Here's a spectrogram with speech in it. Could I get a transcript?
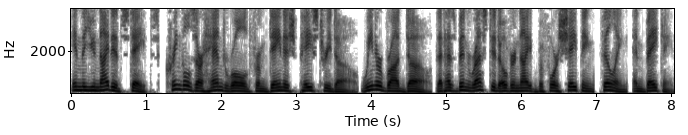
In the United States, kringles are hand-rolled from Danish pastry dough, wienerbrød dough that has been rested overnight before shaping, filling, and baking.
